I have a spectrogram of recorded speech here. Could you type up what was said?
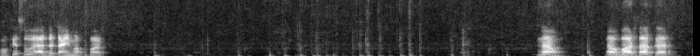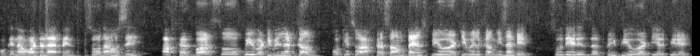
Okay so at the time of birth. Now now birth occur. Okay now what will happen? So now see after birth so puberty will not come. Okay so after sometimes puberty will come isn't it? So there is the pre-pubertal period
